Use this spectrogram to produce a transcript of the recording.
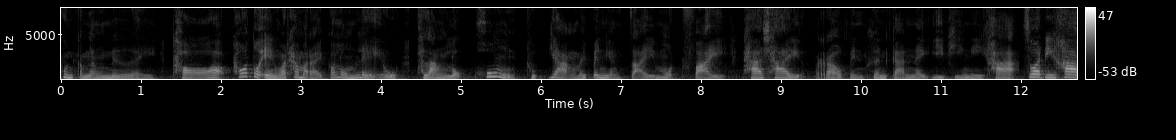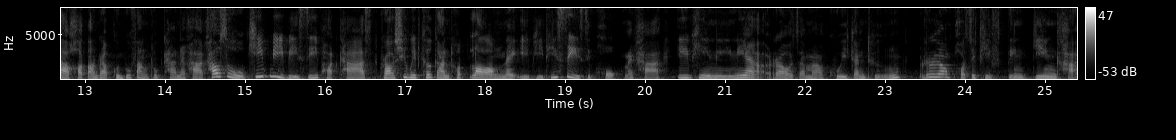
คุณกำลังเหนื่อย ท้อโทษตัวเองว่าทำอะไรก็ล้มเหลว พลังลบพุ่ง ทุกอย่างไม่เป็นอย่างใจหมดไฟ ถ้าใช่เราเป็นเพื่อนกันใน EP นี้ค่ะ สวัสดีค่ะ ขอต้อนรับคุณผู้ฟังทุกท่านนะคะ เข้าสู่ Keep Me Busy Podcast เพราะชีวิตคือการทดลองใน EP ที่ 46 นะคะ EP นี้เนี่ยเราจะมาคุยกันถึงเรื่อง positive thinking ค่ะ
